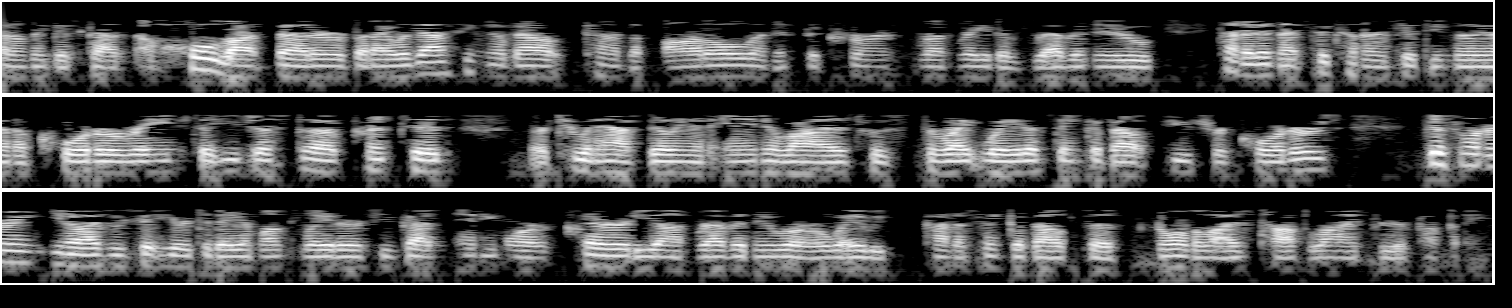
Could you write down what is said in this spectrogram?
I don't think it's gotten a whole lot better, but I was asking about kind of the model and if the current run rate of revenue, kind of in that 650 million a quarter range that you just uh, printed, or 2.5 billion annualized, was the right way to think about future quarters. Just wondering, you know, as we sit here today, a month later, if you've got any more clarity on revenue or a way we kind of think about the normalized top line for your company.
